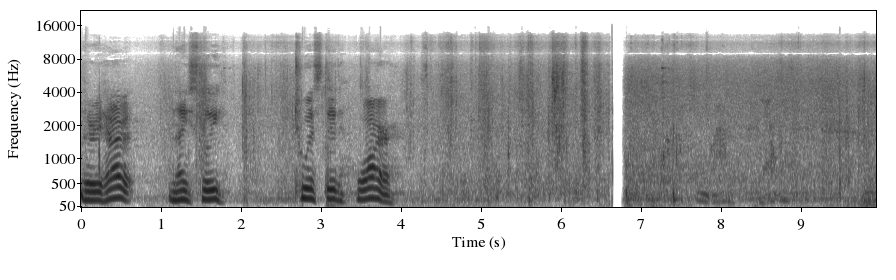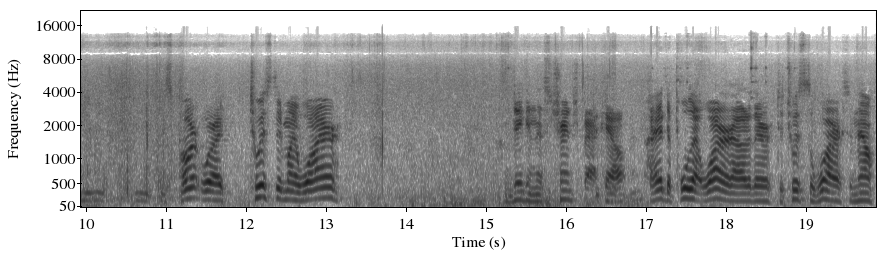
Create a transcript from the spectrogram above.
there you have it. Nicely twisted wire. This part where I twisted my wire, digging this trench back out. I had to pull that wire out of there to twist the wire, so now,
